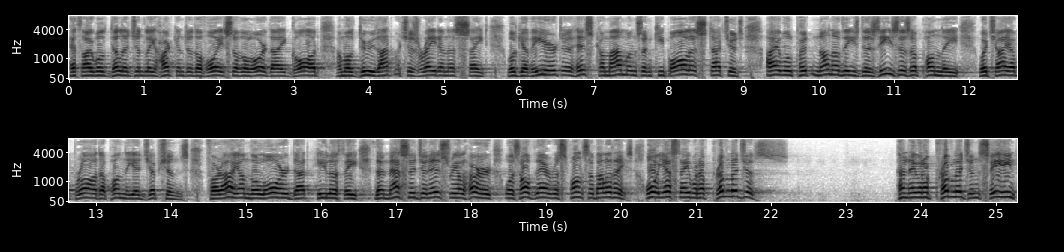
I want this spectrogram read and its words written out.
if thou wilt diligently hearken to the voice of the Lord thy God, and will do that which is right in his sight, will give ear to his commandments, and keep all his statutes, I will put none of these diseases upon thee, which I have brought upon the Egyptians. For I am the Lord that healeth thee. The message that Israel heard was of their responsibilities. Oh, yes, they would have privileges. And they would have privilege in seeing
